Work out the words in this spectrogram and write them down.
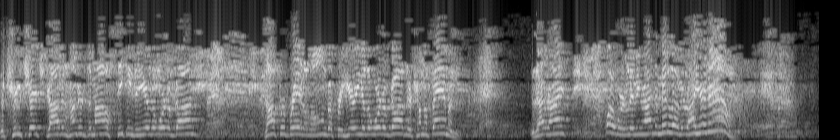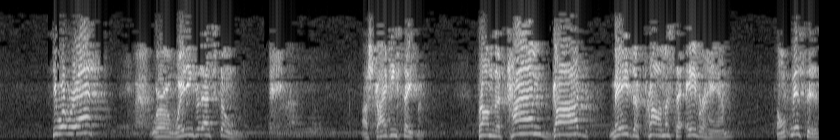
The true church driving hundreds of miles seeking to hear the Word of God? Amen. Not for bread alone, but for hearing of the Word of God. There come a famine. Is that right? Amen. Well, we're living right in the middle of it right here now. Amen. See where we're at? We're waiting for that stone. A striking statement. From the time God made the promise to Abraham, don't miss this,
